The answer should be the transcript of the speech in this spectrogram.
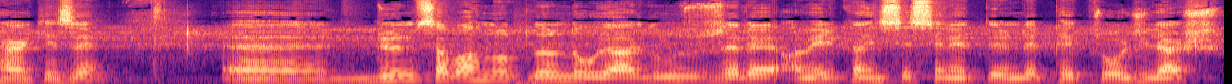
herkese. Ee, dün sabah notlarında uyardığımız üzere Amerikan hisse senetlerinde petrolcüler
